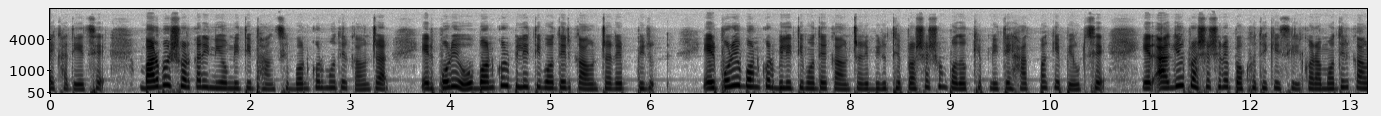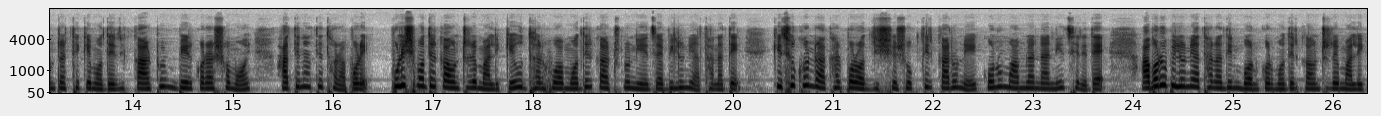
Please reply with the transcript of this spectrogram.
দেখা দিয়েছে। বারবার সরকারি নিয়মনীতি ভাঙছে বনকর মদের কাউন্টার। এরপরেও বনকর বিলিতি মদের কাউন্টারের এরপরেও বনকর বিলিতি মদের কাউন্টারের বিরুদ্ধে প্রশাসন পদক্ষেপ নিতে হাত পা কেঁপে উঠছে। এর আগেও প্রশাসনের পক্ষ থেকে সিল করা মদের কাউন্টার থেকে মদের কার্টুন বের করার সময় হাতে নাতে ধরা পড়ে। পুলিশ মদের কাউন্টারের মালিককে উদ্ধার হওয়া মদের কার্টুনও নিয়ে যায় বিলুনিয়া থানাতে। কিছুক্ষণ রাখার পর অদৃশ্য শক্তির কারণে কোনো মামলা না নিয়ে ছেড়ে দেয়। আবারও বিলুনিয়া থানাধীন বনকর মদের কাউন্টারের মালিক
